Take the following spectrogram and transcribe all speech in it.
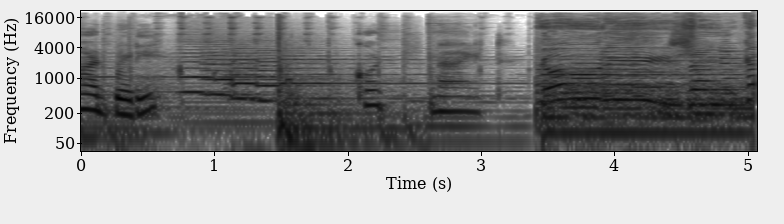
ಮಾಡಬೇಡಿ. Good night Gauri Shankara.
